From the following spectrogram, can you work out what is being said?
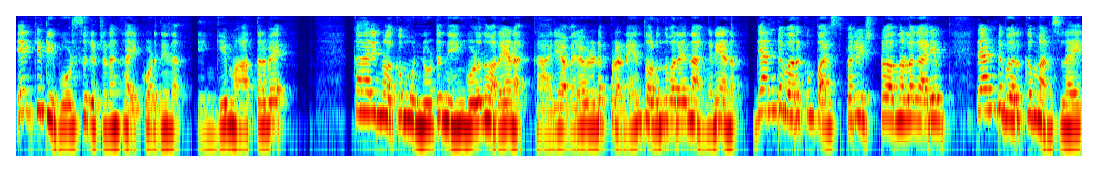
എനിക്ക് ഡിവോഴ്സ് കിട്ടണം ഹൈക്കോടതിയിൽ നിന്ന് എങ്കിൽ മാത്രമേ കാര്യങ്ങളൊക്കെ മുന്നോട്ട് നീങ്ങുള്ളൂ പറയണ. കാര്യം അവരവരുടെ പ്രണയം തുറന്നു പറയുന്നത് അങ്ങനെയാണ്. രണ്ടുപേർക്കും പരസ്പരം ഇഷ്ടമാണെന്നുള്ള കാര്യം രണ്ടുപേർക്കും മനസ്സിലായി.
